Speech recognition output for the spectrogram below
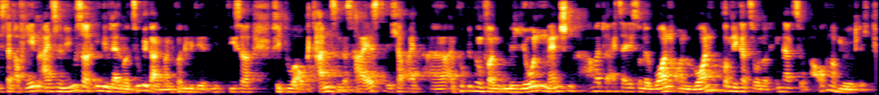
ist dann auf jeden einzelnen User individuell mal zugegangen. Man konnte mit, mit dieser Figur auch tanzen. Das heißt, ich habe ein, äh, ein Publikum von Millionen Menschen, aber gleichzeitig so eine One-on-One-Kommunikation und Interaktion auch noch möglich.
